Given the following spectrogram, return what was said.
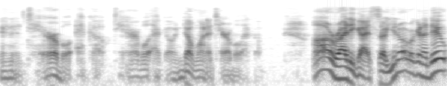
in a terrible echo, terrible echo, and don't want a terrible echo. Alrighty, guys. So you know what we're gonna do?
